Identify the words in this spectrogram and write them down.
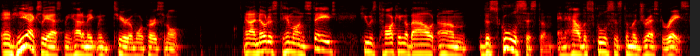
And he actually asked me how to make material more personal. And I noticed him on stage, he was talking about um, the school system and how the school system addressed race.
